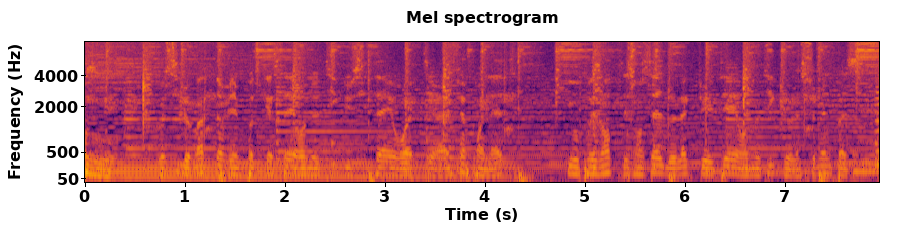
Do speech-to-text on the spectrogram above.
Voici le 29e podcast aéronautique du site aéroweb-fr.net qui vous présente l'essentiel de l'actualité aéronautique de la semaine passée.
